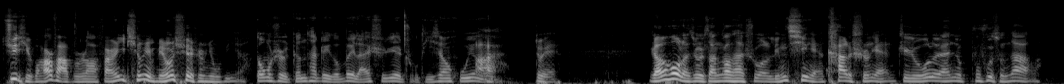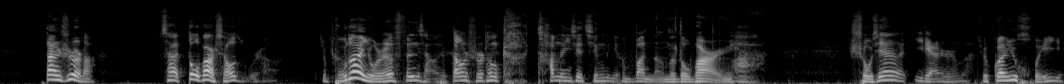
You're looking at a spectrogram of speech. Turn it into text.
具体玩法不知道，反正一听这名儿确实牛逼啊。都是跟他这个未来世界主题相呼应的。哎对，然后呢，就是咱刚才说了，零七年开了十年，这游乐园就不复存在了。但是呢，在豆瓣小组上就不断有人分享，就当时他们看他们的一些经历万能的豆瓣儿，啊。首先一点是什么？就关于回忆，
